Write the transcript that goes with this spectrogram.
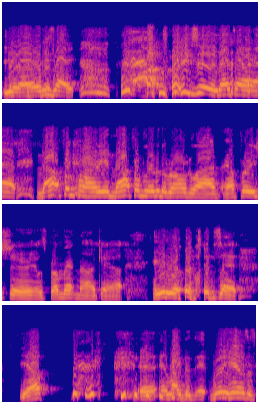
You know, and he's like, I'm pretty sure that's how it happened. Not from partying, not from living the wrong life. I'm pretty sure it was from that knockout. He looked and said, Yep. and, and like the Woody Harrelson's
